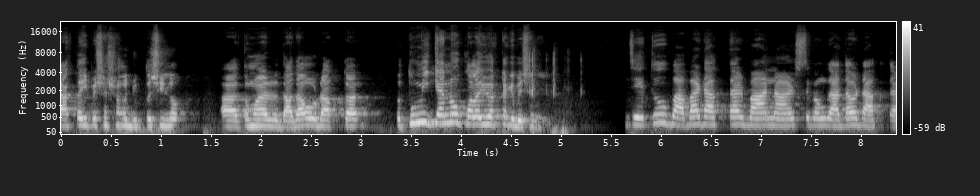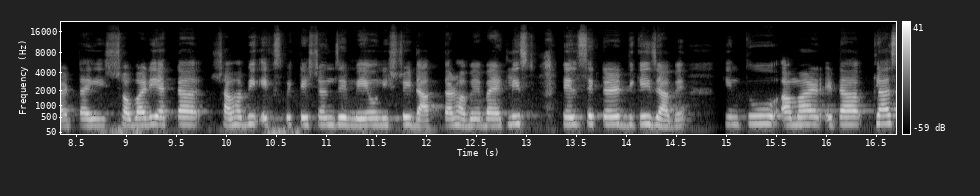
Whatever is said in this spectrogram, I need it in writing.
ডাক্তারি পেশার সঙ্গে যুক্ত ছিল তোমার দাদাও ডাক্তার, তো তুমি কেন কলা বিভাগটাকে বেছে নিলে? যেহেতু বাবা ডাক্তার বা নার্স এবং দাদাও ডাক্তার, তাই সবারই একটা স্বাভাবিক এক্সপেকটেশন যে মেয়েও নিশ্চয়ই ডাক্তার হবে বা অ্যাটলিস্ট হেলথ সেক্টরের দিকেই যাবে। কিন্তু আমার এটা ক্লাস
